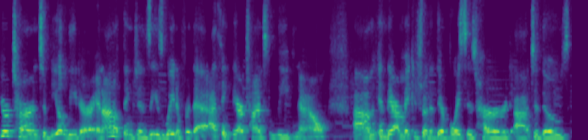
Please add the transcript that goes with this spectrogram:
your turn to be a leader. And I don't think Gen Z is waiting for that. I think they are trying to lead now. Um, and they are making sure that their voice is heard uh, to those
